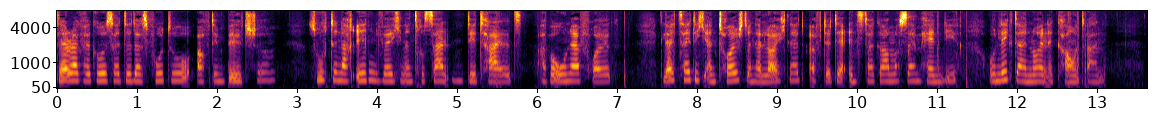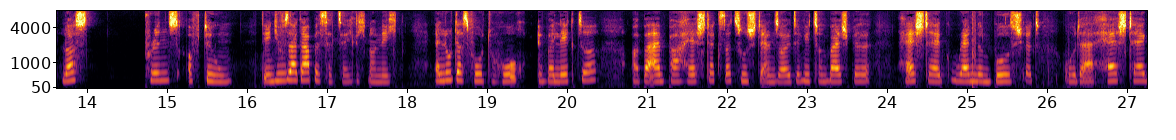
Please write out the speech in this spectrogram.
Derek vergrößerte das Foto auf dem Bildschirm, suchte nach irgendwelchen interessanten Details, aber ohne Erfolg. Gleichzeitig enttäuscht und erleuchtet öffnete er Instagram auf seinem Handy und legte einen neuen Account an. Lost Prince of Doom. Den User gab es tatsächlich noch nicht. Er lud das Foto hoch, überlegte, ob er ein paar Hashtags dazustellen sollte, wie zum Beispiel Hashtag Random Bullshit oder Hashtag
